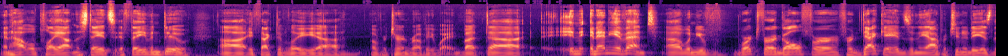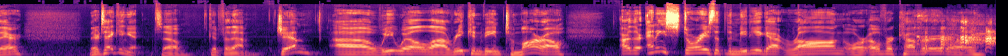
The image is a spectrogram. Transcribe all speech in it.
and how it will play out in the states if they even do uh, effectively uh, overturn Roe v. Wade. But in, in any event, when you've worked for a goal for, for decades and the opportunity is there, they're taking it. So good for them. Jim, we will reconvene tomorrow. Are there any stories that the media got wrong or overcovered or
